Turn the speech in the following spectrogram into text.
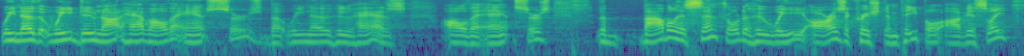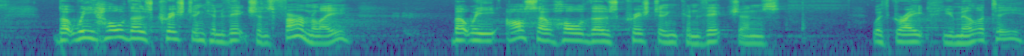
We know that we do not have all the answers, but we know who has all the answers. The Bible is central to who we are as a Christian people, obviously, but we hold those Christian convictions firmly, but we also hold those Christian convictions with great humility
